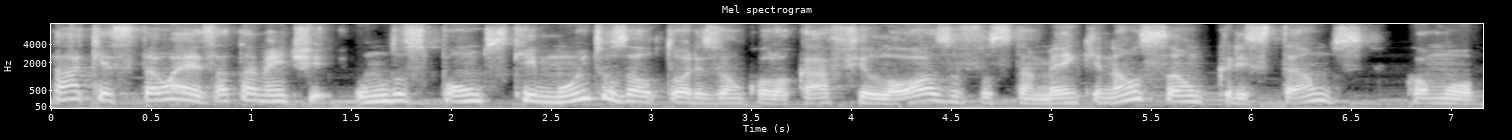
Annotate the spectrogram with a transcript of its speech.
A questão é exatamente um dos pontos que muitos autores vão colocar, filósofos também, que não são cristãos, como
